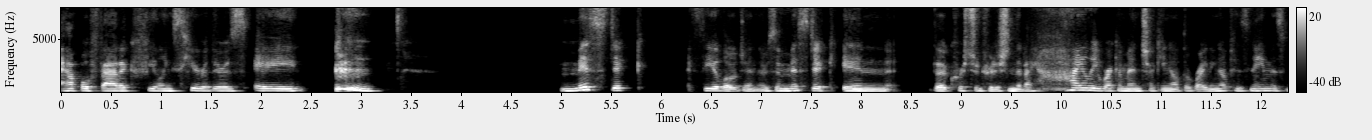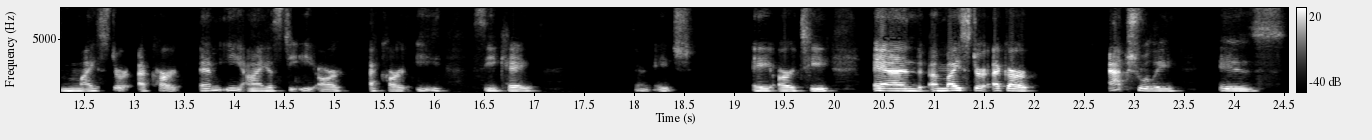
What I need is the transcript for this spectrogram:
apophatic feelings here. There's a mystic theologian. There's a mystic in the Christian tradition that I highly recommend checking out the writing of. His name is Meister Eckhart, M E I S T E R Eckhart, E C K, an H A R T. And a Meister Eckhart actually is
